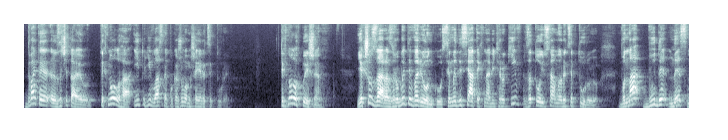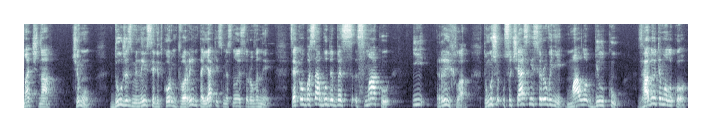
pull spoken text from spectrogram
Давайте е, зачитаю технолога і тоді, власне, покажу вам ще й рецептури. Технолог пише: якщо зараз зробити варіонку 70-х навіть років за тою самою рецептурою, вона буде несмачна. Чому? Дуже змінився відкорм тварин та якість м'ясної сировини. Ця ковбаса буде без смаку і рихла, тому що у сучасній сировині мало білку. Згадуєте молоко?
